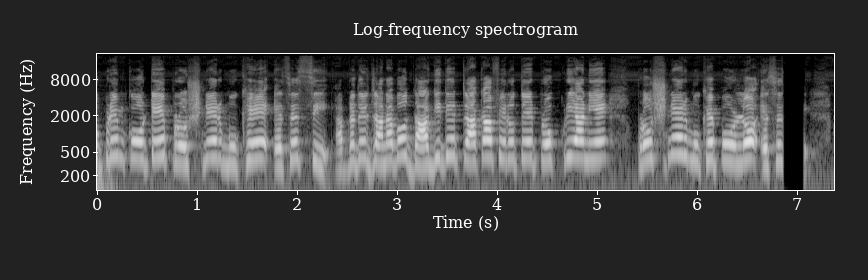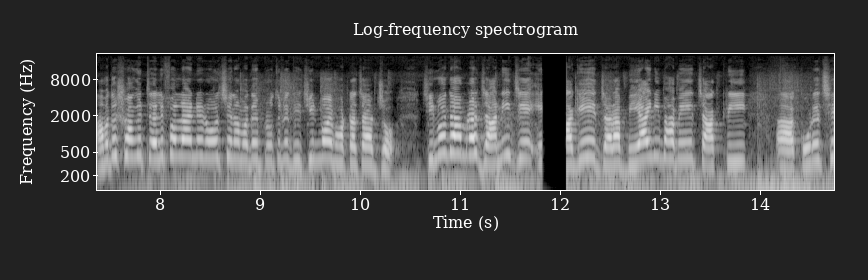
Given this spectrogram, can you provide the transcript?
সুপ্রিম কোর্টে প্রশ্নের মুখে এসএসসি আপনাদের জানাব, দাগিদের টাকা ফেরতের প্রক্রিয়া নিয়ে প্রশ্নের মুখে পড়ল এসএসসি আমাদের সঙ্গে টেলিফোন লাইনে রয়েছেন আমাদের প্রতিনিধি চিন্ময় ভট্টাচার্য। চিন্ময়দা, আমরা জানি যে আগে যারা বেআইনিভাবে চাকরি করেছে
